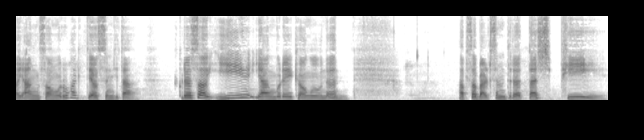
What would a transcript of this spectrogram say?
어, 양성으로 확인되었습니다. 그래서 이 약물의 경우는 앞서 말씀드렸다시피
